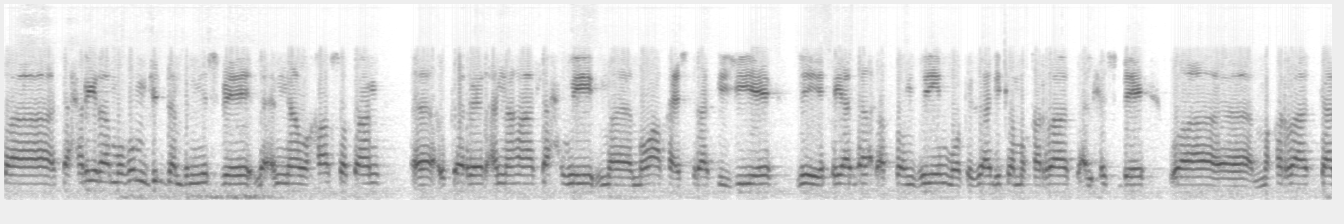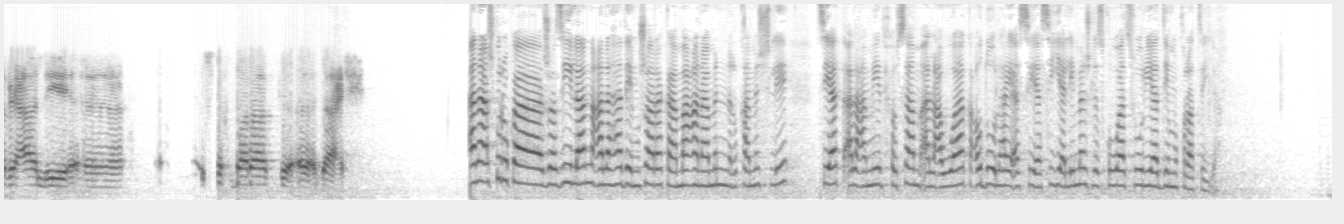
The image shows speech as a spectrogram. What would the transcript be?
فتحريرها مهم جدا بالنسبة لنا وخاصة أكرر أنها تحوي مواقع استراتيجية لقيادات التنظيم وكذلك مقرات الحسبة ومقرات تابعة لاستخبارات داعش. أنا أشكرك جزيلا على هذه المشاركة معنا من القمشلي سيادة العميد حسام العواك عضو الهيئة السياسية لمجلس قوات سوريا الديمقراطية.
